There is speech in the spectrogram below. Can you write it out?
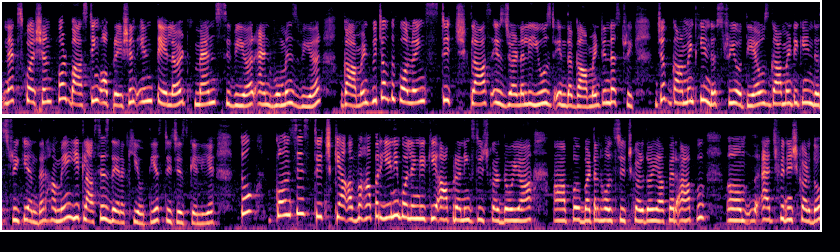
next question for basting operation in tailored men's wear and women's wear garment which of the following stitch class is generally use in the garment industry जब गारमेंट की इंडस्ट्री होती है उस गार्मेंट की इंडस्ट्री के अंदर हमें ये क्लासेस दे रखी होती है स्टिचेज के लिए। तो कौन सी स्टिच क्या अब वहाँ पर ये नहीं बोलेंगे कि आप रनिंग स्टिच कर दो या आप बटन होल स्टिच कर दो या फिर आप एज uh, फिनिश कर दो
